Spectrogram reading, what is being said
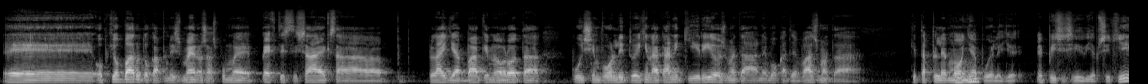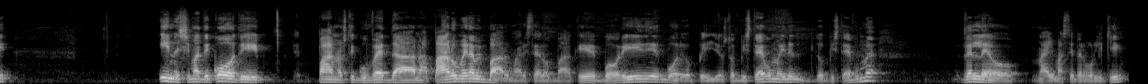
Ε, ο πιο μπάρουτο καπνισμένος, ας πούμε, παίχτης της ΑΕΚ στα πλάγια back είναι ο Ρότα που η συμβολή του έχει να κάνει κυρίως με τα ανεβοκατεβάσματα και τα πλεμόνια που έλεγε επίσης η ίδια ψυχή. Είναι σημαντικό ότι πάνω στην κουβέντα να πάρουμε ή να μην πάρουμε αριστερό μπακ. Ε, Μπορεί ή δεν μπορεί ο Πίλιο. Τον πιστεύουμε ή δεν τον πιστεύουμε. Δεν λέω να είμαστε υπερβολικοί.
